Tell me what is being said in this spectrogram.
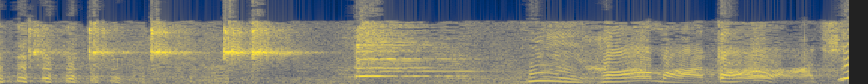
你蛤蟆打枪，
